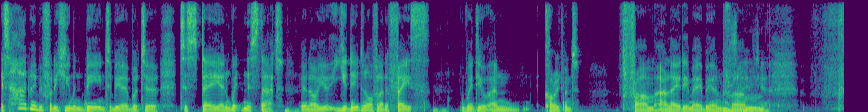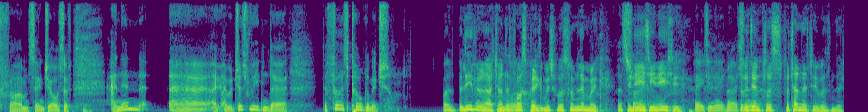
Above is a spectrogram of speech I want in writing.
it's hard maybe for the human being to be able to to stay and witness that. You know, you you need an awful lot of faith with you and encouragement from Our Lady maybe and from yeah. from Saint Joseph, and then uh, I, I was just reading the the first pilgrimage, Well, believe it or not, John, the Yeah. first pilgrimage was from Limerick That's in right. 1880. eighteen eight March. The yeah. Fraternity, wasn't it?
